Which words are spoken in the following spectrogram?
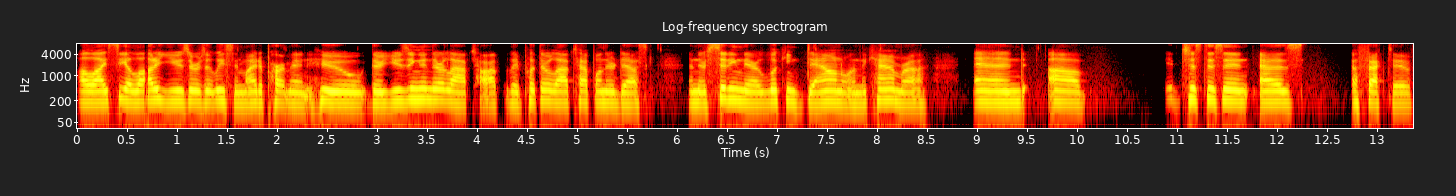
I see a lot of users, at least in my department, who they're using in their laptop, they put their laptop on their desk, and they're sitting there looking down on the camera, and uh, it just isn't as effective.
